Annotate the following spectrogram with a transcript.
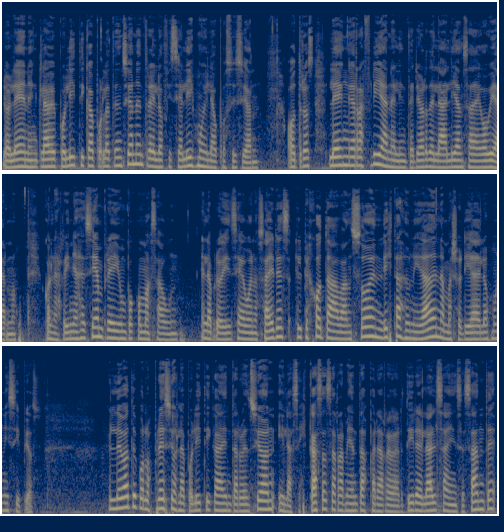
Lo leen en clave política por la tensión entre el oficialismo y la oposición. Otros leen Guerra Fría en el interior de la alianza de gobierno, con las riñas de siempre y un poco más aún. En la provincia de Buenos Aires, el PJ avanzó en listas de unidad en la mayoría de los municipios. El debate por los precios, la política de intervención y las escasas herramientas para revertir el alza incesante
